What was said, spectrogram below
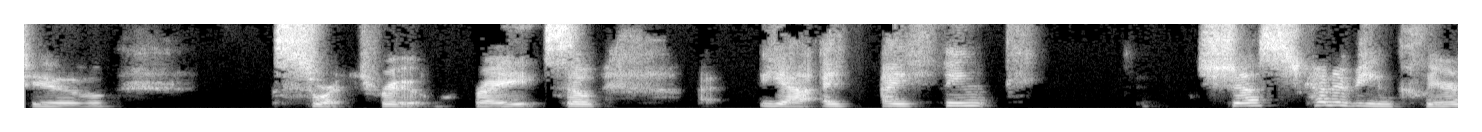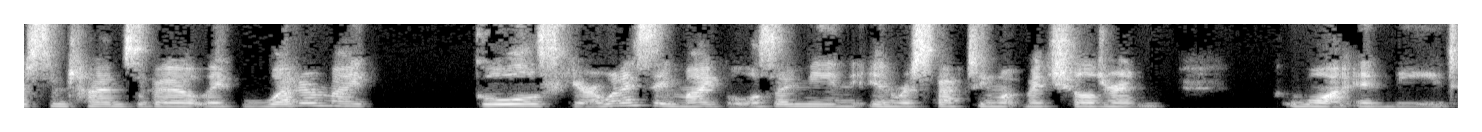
to sort through, right? So, yeah, I, I think just kind of being clear sometimes about like what are my goals here? When i say my goals i mean in respecting what my children want and need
